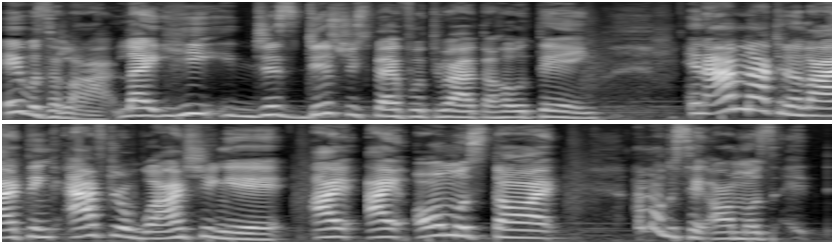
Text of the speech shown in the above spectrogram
it was a lot. Like he just disrespectful throughout the whole thing. And I'm not gonna lie. I think after watching it, I I almost thought I'm not gonna say almost. It,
